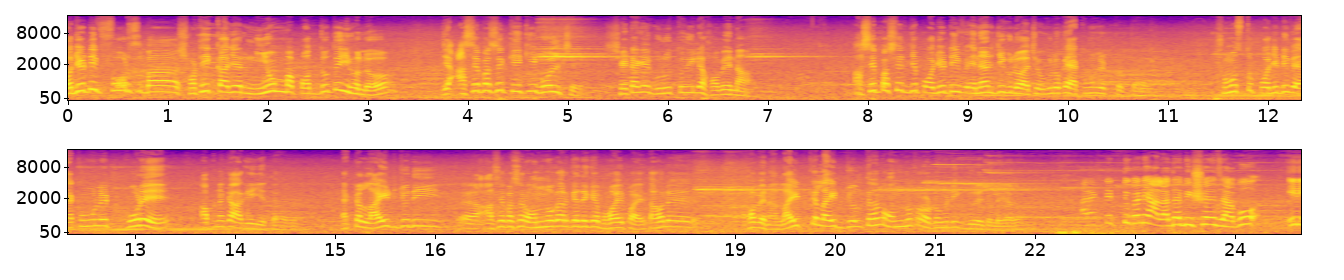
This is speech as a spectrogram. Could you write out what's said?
পজিটিভ ফোর্স বা সঠিক কাজের নিয়ম বা পদ্ধতিই হলো যে আশেপাশে কে কী বলছে, সেটাকে গুরুত্ব দিলে হবে না। আশেপাশের যে পজিটিভ এনার্জিগুলো আছে, ওগুলোকে অ্যাকুমুলেট করতে হবে। সমস্ত পজিটিভ অ্যাকুমুলেট করে আপনাকে আগিয়ে যেতে হবে। একটা লাইট যদি আশেপাশের অন্ধকারকে দেখে ভয় পায়, তাহলে হবে না। লাইটকে লাইট জ্বলতে হবে অন্ধকার অটোমেটিক দূরে চলে যাবে। আর একটা একটুখানি আলাদা বিষয়ে যাব। এই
